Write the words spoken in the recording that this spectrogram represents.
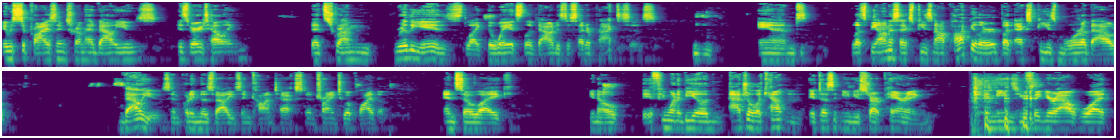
it was surprising Scrum had values is very telling. That Scrum really is like the way it's lived out is a set of practices. Mhm. And let's be honest, XP is not popular, but XP is more about values and putting those values in context and trying to apply them. And so, like, you know, if you want to be an agile accountant, it doesn't mean you start pairing. It means you figure out what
